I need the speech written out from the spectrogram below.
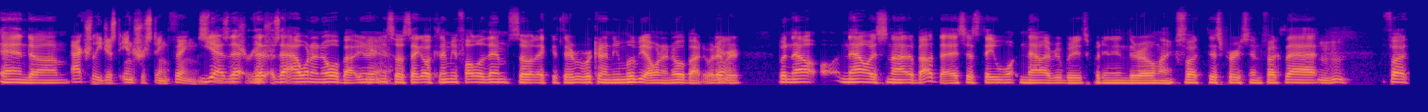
And um actually, just interesting things. yeah things that, you're that, that i want to know about you know what i mean so it's like okay let me follow them so like if they're working on a new movie i want to know about it whatever but now now it's not about that it's just they want now everybody's putting in their own like fuck this person fuck that Mhm. fuck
